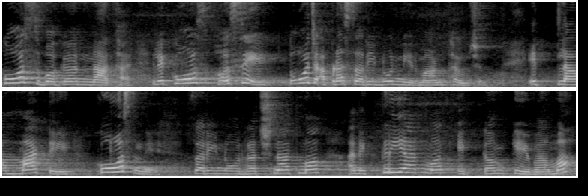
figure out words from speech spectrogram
કોષ વગર ના થાય. એટલે કોષ હશે તો જ આપણા શરીરનું નિર્માણ થયું છે. એટલા માટે કોષને શરીરનો રચનાત્મક અને ક્રિયાત્મક એકમ કહેવામાં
